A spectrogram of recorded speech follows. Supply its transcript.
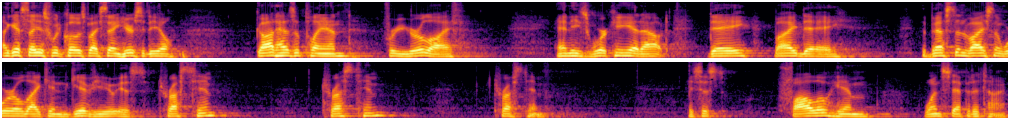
I guess I just would close by saying here's the deal God has a plan for your life, and He's working it out day by day. The best advice in the world I can give you is trust Him, trust Him, trust Him. It's just follow him one step at a time.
